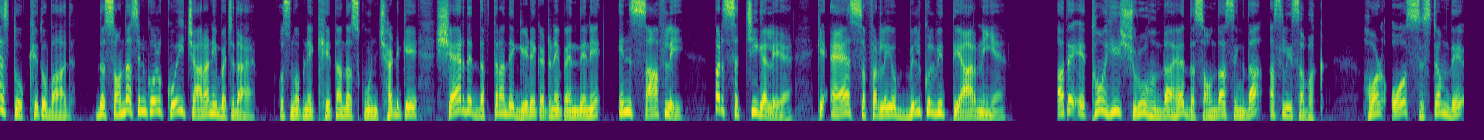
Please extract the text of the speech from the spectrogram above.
ਇਸ ਧੋਖੇ ਤੋਂ ਬਾਅਦ ਦਸੌਂਦਾ ਸਿੰਘ ਕੋਲ ਕੋਈ ਚਾਰਾ ਨਹੀਂ ਬਚਦਾ ਹੈ ਉਸ ਨੂੰ ਆਪਣੇ ਖੇਤਾਂ ਦਾ ਸਕੂਨ ਛੱਡ ਕੇ ਸ਼ਹਿਰ ਦੇ ਦਫ਼ਤਰਾਂ ਦੇ ਗੇੜੇ ਕੱਟਣੇ ਪੈਂਦੇ ਨੇ ਇਨਸਾਫ ਲਈ। ਪਰ ਸੱਚੀ ਗੱਲ ਇਹ ਹੈ ਕਿ ਇਸ ਸਫ਼ਰ ਲਈ ਉਹ ਬਿਲਕੁਲ ਵੀ ਤਿਆਰ ਨਹੀਂ ਹੈ ਅਤੇ ਇੱਥੋਂ ਹੀ ਸ਼ੁਰੂ ਹੁੰਦਾ ਹੈ ਦਸੌਂਦਾ ਸਿੰਘ ਦਾ ਅਸਲੀ ਸਬਕ। ਹੁਣ ਉਹ ਸਿਸਟਮ ਦੇ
